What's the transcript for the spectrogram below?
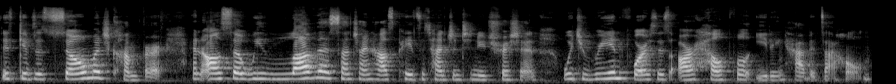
This gives us so much comfort. And also, we love that Sunshine House pays attention to nutrition, which reinforces our healthful eating habits at home.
